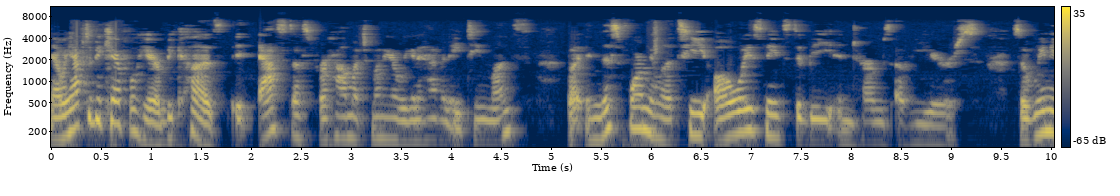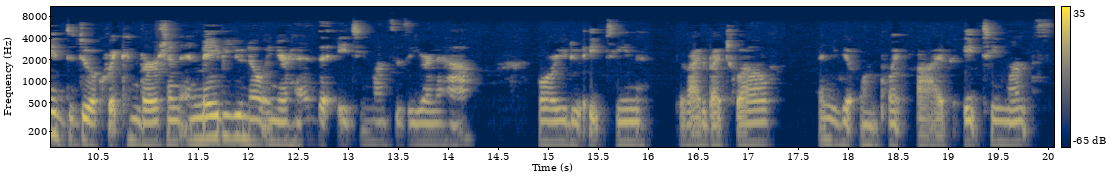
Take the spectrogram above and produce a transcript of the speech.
Now we have to be careful here because it asked us for how much money are we going to have in 18 months, but in this formula, t always needs to be in terms of years. So we need to do a quick conversion, and maybe you know in your head that 18 months is a year and a half, or you do 18 divided by 12, and you get 1.5. 18 months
